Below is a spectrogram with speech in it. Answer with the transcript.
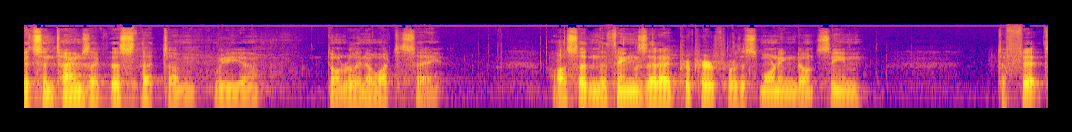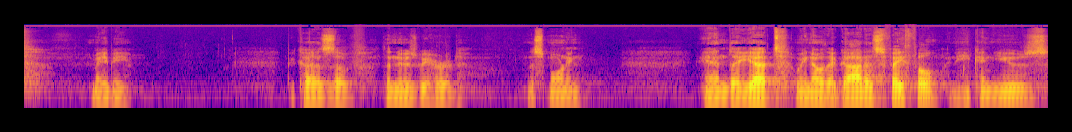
It's in times like this that um, we uh, don't really know what to say. All of a sudden, the things that I'd prepared for this morning don't seem to fit, maybe, because of the news we heard this morning. And uh, yet, we know that God is faithful and He can use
